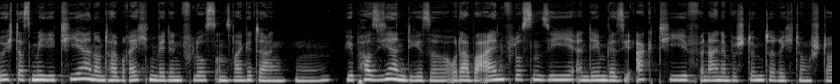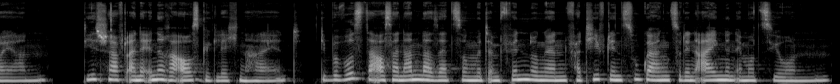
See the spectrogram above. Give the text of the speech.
Durch das Meditieren unterbrechen wir den Fluss unserer Gedanken. Wir pausieren diese oder beeinflussen sie, indem wir sie aktiv in eine bestimmte Richtung steuern. Dies schafft eine innere Ausgeglichenheit. Die bewusste Auseinandersetzung mit Empfindungen vertieft den Zugang zu den eigenen Emotionen.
